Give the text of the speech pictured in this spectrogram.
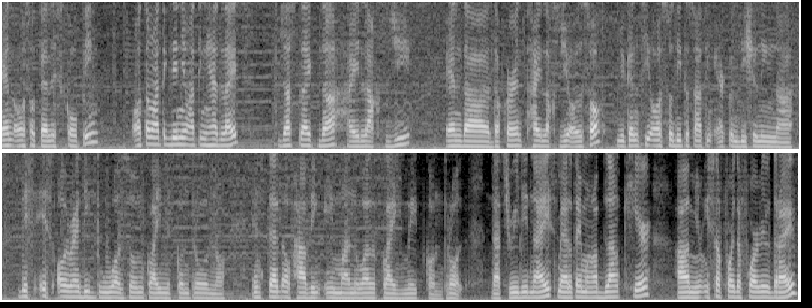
and also telescoping. Automatic din yung ating headlights, just like the Hilux G and uh, the current Hilux G also. You can see also dito sa ating air conditioning na this is already dual zone climate control no instead of having a manual climate control. That's really nice. Meron tayong mga blank here Um, yung isa for the four-wheel drive.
